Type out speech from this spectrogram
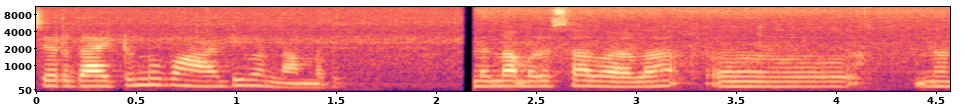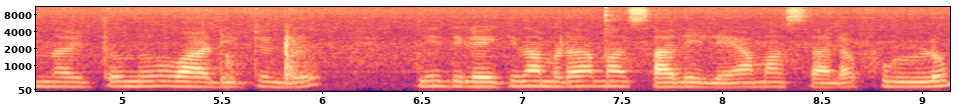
ചെറുതായിട്ടൊന്ന് വാടി വന്നാൽ മതി. നമ്മൾ സവാള നന്നായിട്ടൊന്ന് വാടിയിട്ടുണ്ട്. ഇനി ഇതിലേക്ക് നമ്മുടെ മസാല ഇല്ലേ ആ മസാല ഫുള്ളും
